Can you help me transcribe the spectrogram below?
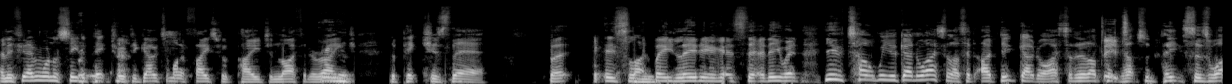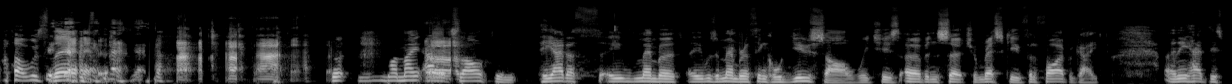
And if you ever want to see the picture, if you go to my Facebook page and Life at a Range, the picture's there. But it's like me mm. leaning against it. And he went, You told me you're going to Iceland. I said, I did go to Iceland and I picked Did. up some pizzas while I was there. But my mate uh, Alex Larkin, he had a th- he member he was a member of a thing called USAR, which is Urban Search and Rescue for the Fire Brigade, and he had this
